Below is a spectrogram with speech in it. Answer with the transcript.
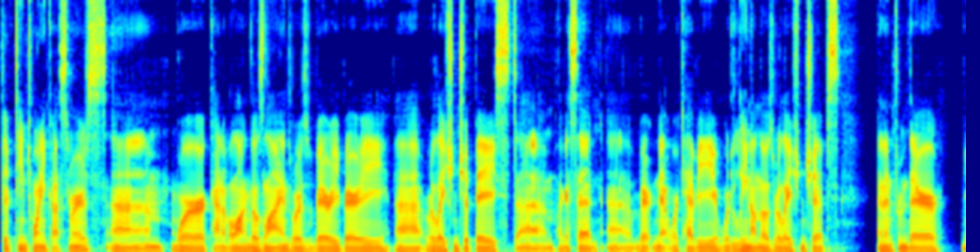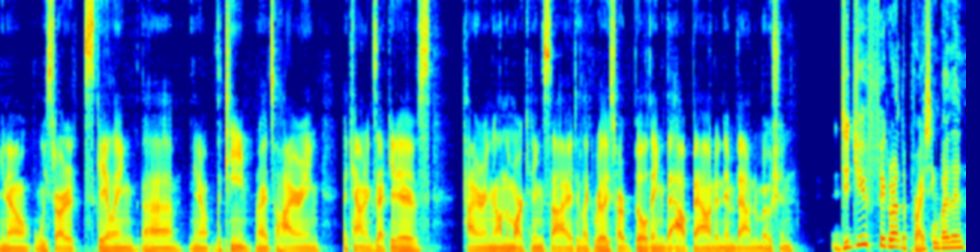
15, 20 customers um, were kind of along those lines, where very, very uh, relationship based. Um, like I said, uh, very network heavy, would lean on those relationships. And then from there, you know, we started scaling, uh, you know, the team, right? So hiring account executives, hiring on the marketing side to like really start building the outbound and inbound motion. Did you figure out the pricing by then?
